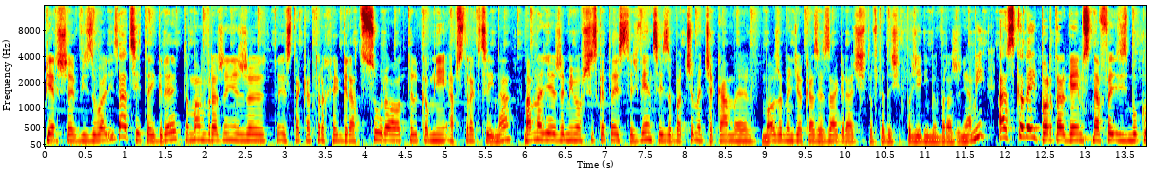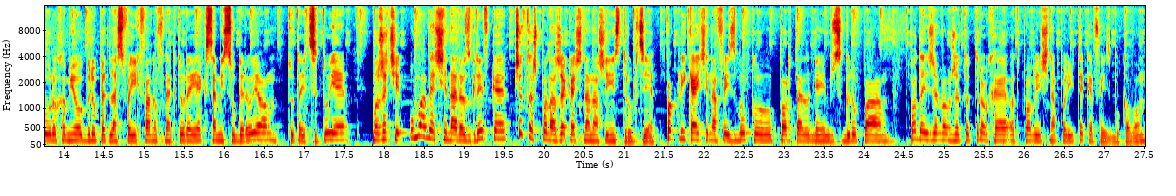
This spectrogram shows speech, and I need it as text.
pierwsze wizualizacje tej gry, to mam wrażenie, że to jest taka trochę gra Tsuro, tylko mniej abstrakcyjna. Mam nadzieję, że mimo wszystko to jest coś więcej. Zobaczymy, czekamy. Może będzie okazja zagrać, to wtedy się podzielimy wrażeniami. A z kolei Portal Games na Facebooku uruchomiło grupę dla swoich fanów, na której, jak sami sugerują, tutaj cytuję, możecie umawiać się na rozgrywkę, czy też ponarzekać na nasze instrukcje. Poklikajcie na Facebooku Portal Games grupa. Podejrzewam, że to trochę odpowiedź na politykę facebookową.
